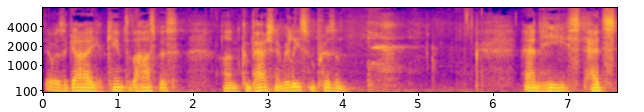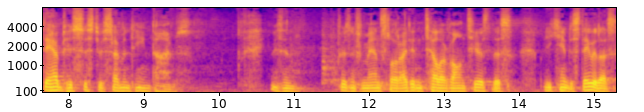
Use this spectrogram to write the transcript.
There was a guy who came to the hospice on compassionate release from prison. And he had stabbed his sister 17 times. He was in prison for manslaughter. I didn't tell our volunteers this, but he came to stay with us.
